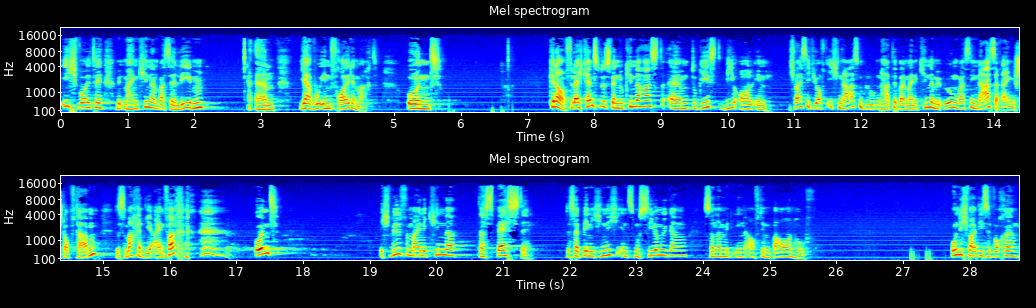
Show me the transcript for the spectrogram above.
Ich wollte mit meinen Kindern was erleben, ähm, ja, wo ihnen Freude macht. Und genau, vielleicht kennst du das, wenn du Kinder hast, ähm, du gehst wie all in. Ich weiß nicht, wie oft ich Nasenbluten hatte, weil meine Kinder mir irgendwas in die Nase reingestopft haben. Das machen die einfach. Und ich will für meine Kinder das Beste. Deshalb bin ich nicht ins Museum gegangen, sondern mit ihnen auf dem Bauernhof. Und ich war diese Woche,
